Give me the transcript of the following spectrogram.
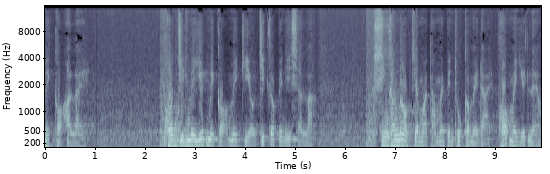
ไม่เกาะอะไร พอจิตไม่ยึดไม่เกาะไม่เกี่ยว จิตก็เป็นอิสระ สิ่งข้างนอกจะมาทำให้เป็นทุกข์ก็ไม่ได้ เพราะไม่ยึดแล้ว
